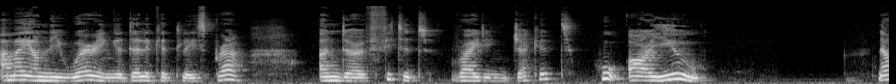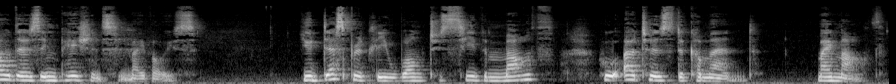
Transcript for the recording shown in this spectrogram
Am I only wearing a delicate lace bra under a fitted riding jacket? Who are you? Now there's impatience in my voice. You desperately want to see the mouth who utters the command. My mouth.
